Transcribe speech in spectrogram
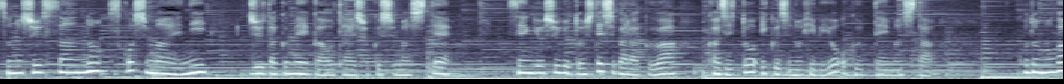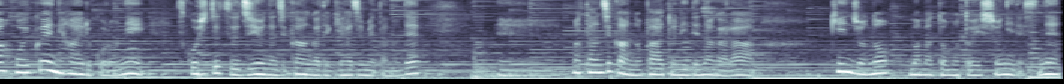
その出産の少し前に住宅メーカーを退職しまして専業主婦としてしばらくは家事と育児の日々を送っていました。子供が保育園に入る頃に少しずつ自由な時間ができ始めたので、えー、まあ、短時間のパートに出ながら近所のママ友と一緒にですね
